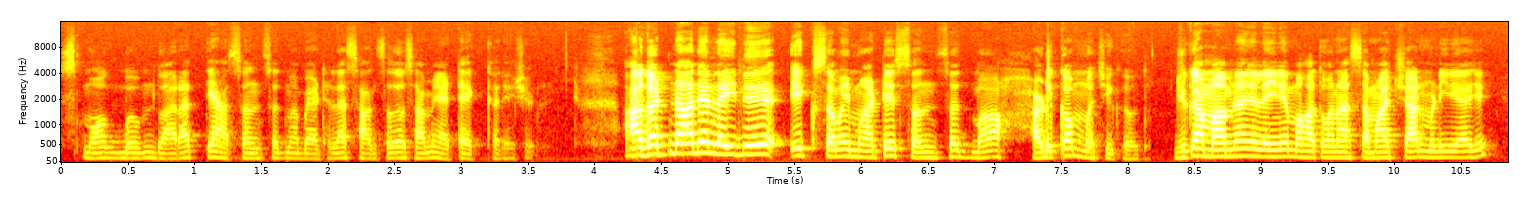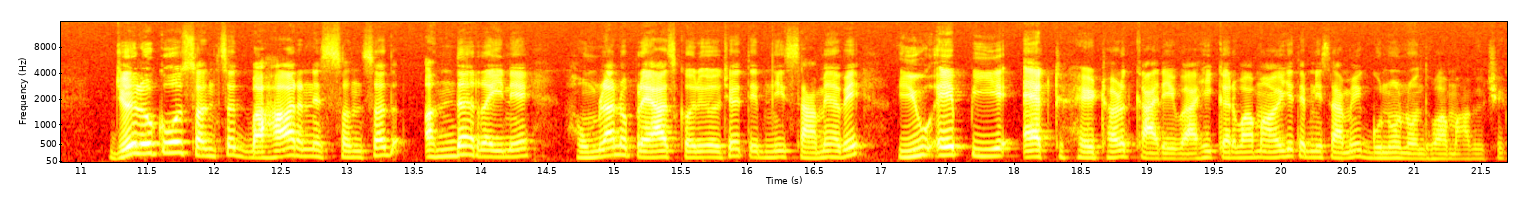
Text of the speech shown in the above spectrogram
સ્મોક બોમ્બ દ્વારા ત્યાં સંસદમાં બેઠેલા સાંસદો સામે એટેક કરે છે. આ ઘટનાને લઈને એક સમય માટે સંસદમાં હડકંપ મચી ગયો હતો. જો કે આ મામલાને લઈને મહત્વના સમાચાર મળી રહ્યા છે. જે લોકો સંસદ બહાર અને સંસદ અંદર રહીને હુમલાનો પ્રયાસ કર્યો છે. તેમની સામે હવે યુએપીએ એક્ટ હેઠળ કાર્યવાહી કરવામાં આવી છે. તેમની સામે ગુનો નોંધવામાં આવ્યો છે.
